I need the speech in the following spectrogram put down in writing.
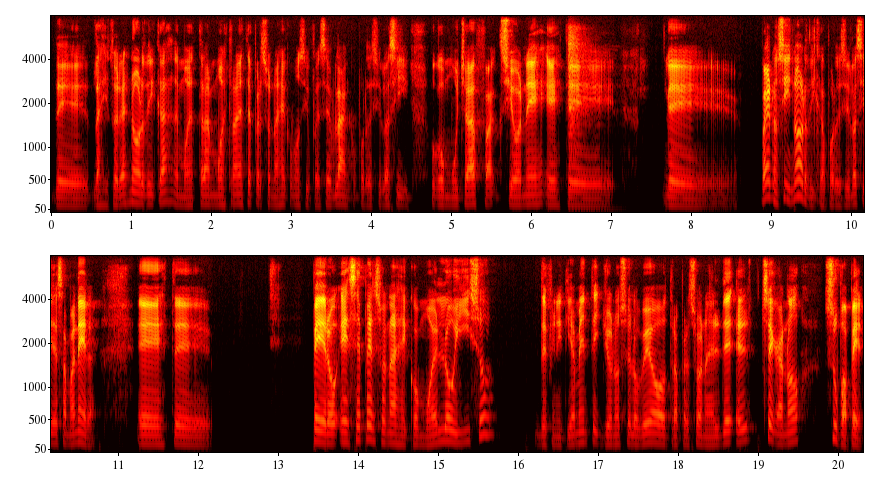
de las historias nórdicas demuestran, muestran a este personaje como si fuese blanco, por decirlo así, o con muchas facciones, este, eh, bueno, sí, nórdicas, por decirlo así de esa manera. Este, pero ese personaje, como él lo hizo, definitivamente yo no se lo veo a otra persona. Él, de- él se ganó su papel.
